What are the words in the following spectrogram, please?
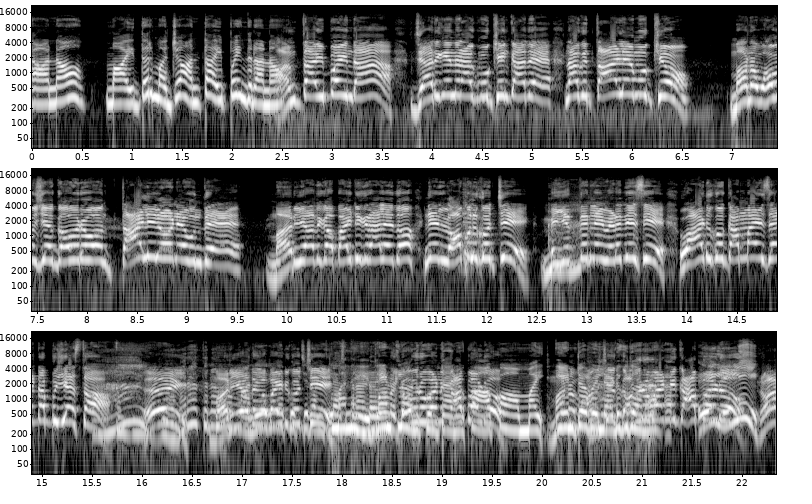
నానా మా ఇద్దరి మధ్య అంతా అయిపోయింది నానా అంతా అయిపోయిందా? జరిగింది నాకు ముఖ్యం కాదే. నాకు తాళే ముఖ్యం. మన వంశ గౌరవం తాళిలోనే ఉంది. మర్యాదగా బయటికి రాలేదో నేను లోపలికి వచ్చి మీ ఇద్దరిని విడదీసి వాడికి ఒక అమ్మాయిని సెటప్ చేస్తా. ఏయ్, మర్యాదగా బయటకు వచ్చి మన ఎదురింట్లో గౌరవాన్ని అనుకుంటాను, కాపాడు. పాపం అమ్మాయి. మన ఏంటో వెళ్ళి వంశ. గౌరవాన్ని రా.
